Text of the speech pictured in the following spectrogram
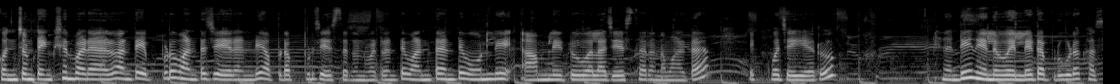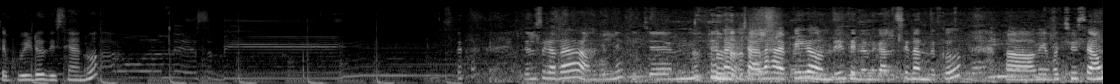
కొంచెం టెన్షన్ పడారు. అంటే ఎప్పుడు వంట చేయరండి. అప్పుడప్పుడు చేస్తారనమాట అంటే వంట అంటే ఓన్లీ ఆమ్లెట్ అలా చేస్తారన్నమాట. ఎక్కువ చెయ్యరు. అంటే నేను వెళ్ళేటప్పుడు కూడా కాసేపు వీడియో తీశాను. తెలుసు కదా అంబుల్ని కిచెన్. నాకు చాలా హ్యాపీగా ఉంది తినను కలిసినందుకు. మేము వచ్చేసాం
